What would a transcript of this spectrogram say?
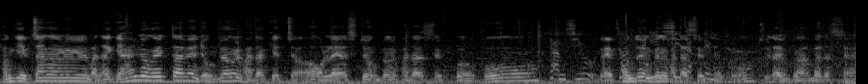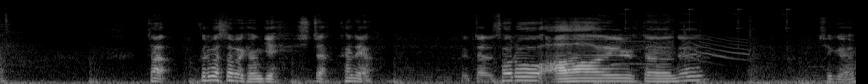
경기 입장을 만약에 하려고 했다면 용병을 받았겠죠. 온라인에서도 용병을 받았을 거고 웨폰도 용병을 받았을. 테고 둘 다 용병 안 받았어요. 자, 크루마 서버 경기 시작하네요. 일단 서로 아 일단은 지금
